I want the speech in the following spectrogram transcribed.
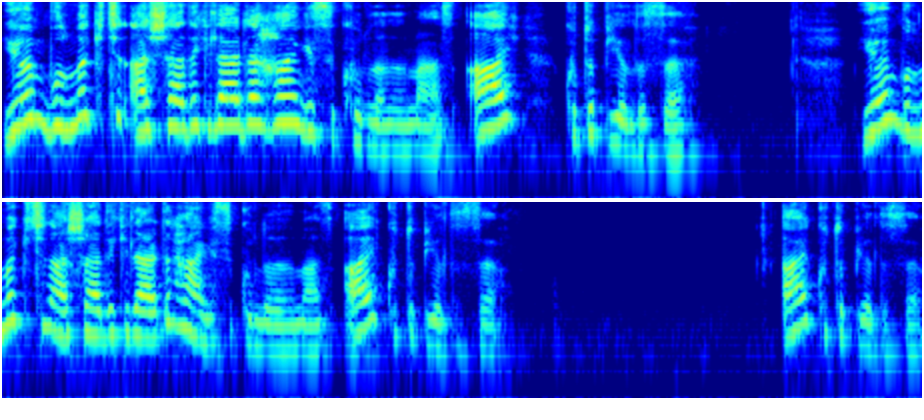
Yön bulmak için aşağıdakilerden hangisi kullanılmaz? Ay, kutup yıldızı. Yön bulmak için aşağıdakilerden hangisi kullanılmaz? Ay, kutup yıldızı. Ay, kutup yıldızı.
